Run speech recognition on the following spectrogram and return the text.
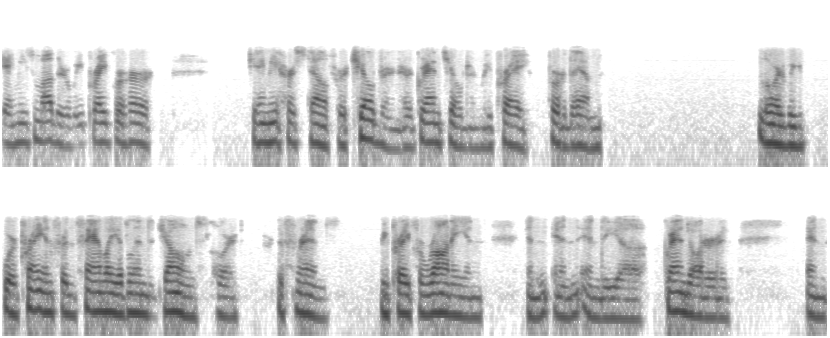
Jamie's mother, we pray for her. Jamie herself, her children, her grandchildren, we pray for them. Lord, we, we're praying for the family of Linda Jones, Lord, the friends. We pray for Ronnie and and and and the uh, granddaughter and and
